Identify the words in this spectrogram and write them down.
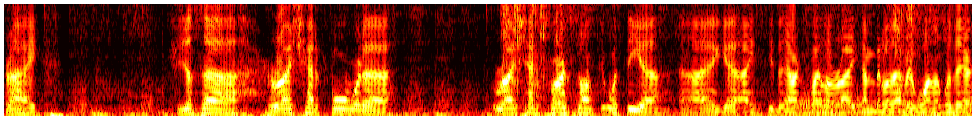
Right. She just uh rush head forward uh rush head first on with the uh I yeah I see the Archvile right in the middle of everyone over there.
